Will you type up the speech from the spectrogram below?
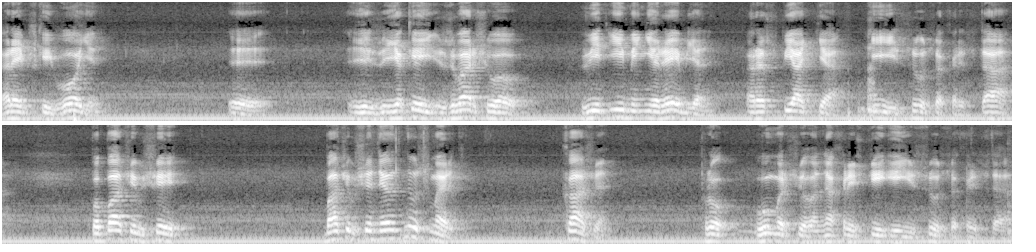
римський воїн, е, який звершував від імені римлян розп'яття Ісуса Христа, побачивши, бачивши не одну смерть, каже про умершого на хресті Ісуса Христа.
